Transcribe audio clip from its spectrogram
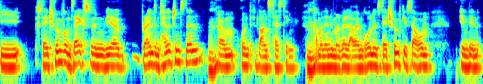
Die Stage 5 und 6 würden wir Brand Intelligence nennen ähm, und Advanced Testing. Kann man nennen, wie man will. Aber im Grunde in Stage 5 geht es darum, in den,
